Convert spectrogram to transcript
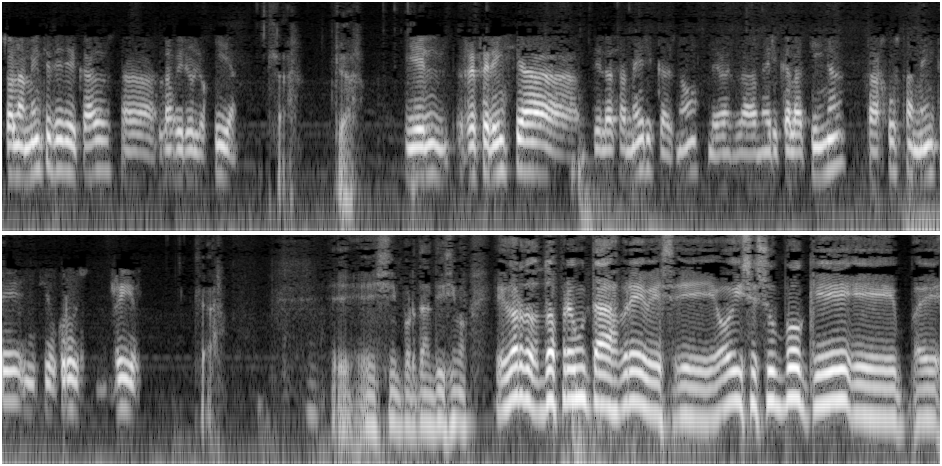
solamente dedicados a la virología. Claro, claro. Y el referencia de las Américas, ¿no? De la América Latina, está justamente en Fiocruz, Río. Claro. Eh, es importantísimo. Eduardo, dos preguntas breves. Eh, hoy se supo que eh,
